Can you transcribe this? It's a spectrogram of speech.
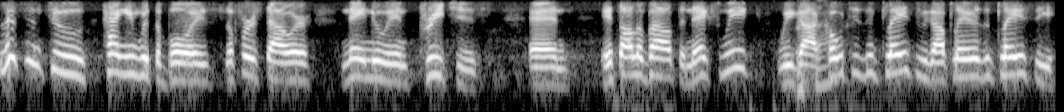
Listen to Hanging with the Boys, the first hour. Nate Nguyen preaches, and it's all about the next week. We got coaches in place. We got players in place. The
